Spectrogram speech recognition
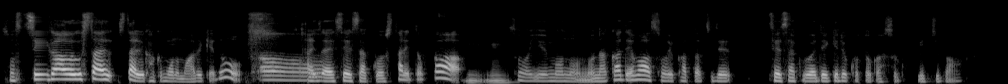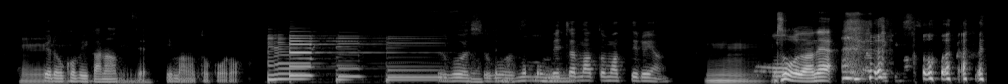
その違うスタイルスタイルで描くものもあるけど滞在制作をしたりとかうんうんそういうものの中ではそういう形で制作ができることがすごく一番へ喜ーびかなって今のところ。すごいすごい。もうめっちゃまとまってるやん。うんそうだね。そうだね。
